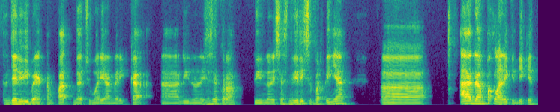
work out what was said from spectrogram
terjadi di banyak tempat, nggak cuma di Amerika. Uh, di Indonesia saya kurang di Indonesia sendiri sepertinya uh, ada dampak lah dikit-dikit.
